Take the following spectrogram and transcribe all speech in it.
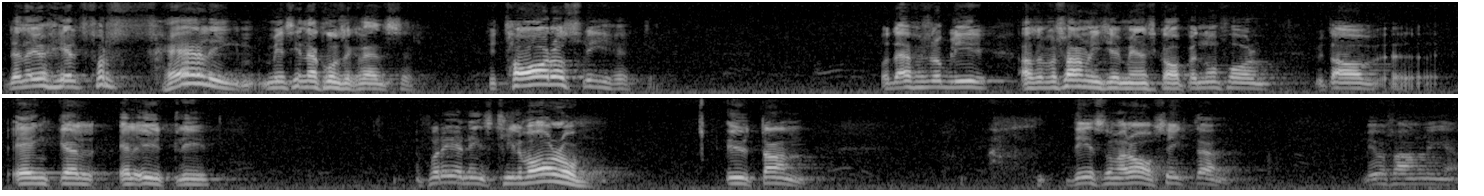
den är ju helt förfärlig med sina konsekvenser. Vi tar oss friheten. Och därför så blir alltså församlingsgemenskapen någon form av eh, enkel eller ytlig föreningstillvaro utan det som är avsikten med församlingen.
